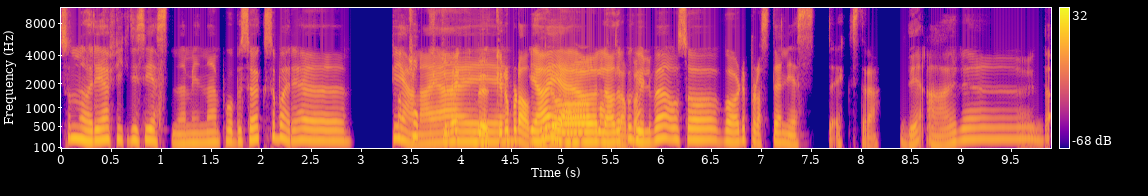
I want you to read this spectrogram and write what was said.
Så når jeg fikk disse gjestene mine på besøk, så bare Da tok du jeg vekk bøker og blader Ja, jeg og la det på gulvet, og så var det plass til en gjest ekstra. Det er eh, Da,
